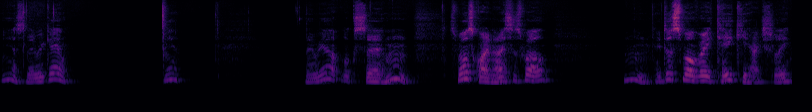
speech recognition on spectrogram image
Yes, there we go. Yeah. There we are. Looks, uh, hmm, smells quite nice as well. Hmm, it does smell very cakey actually.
